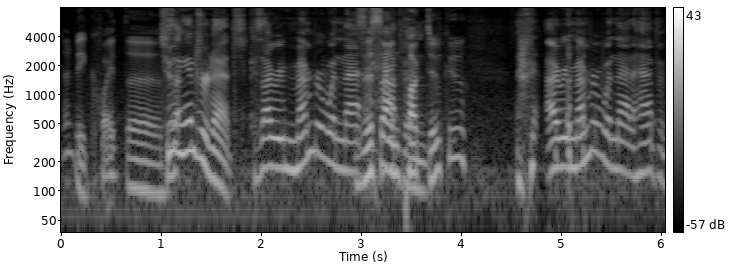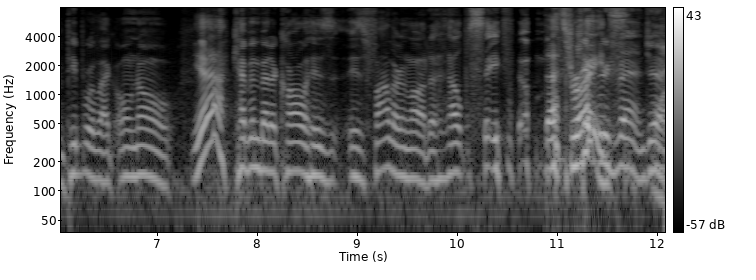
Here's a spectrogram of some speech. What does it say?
That'd be quite the. to the internet. Because I remember when that Is this on Puck happened. Dooku? I remember when that happened. People were like, "Oh no, Yeah. Kevin better call his his father-in-law to help save him." That's Get right. revenge. Yeah,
